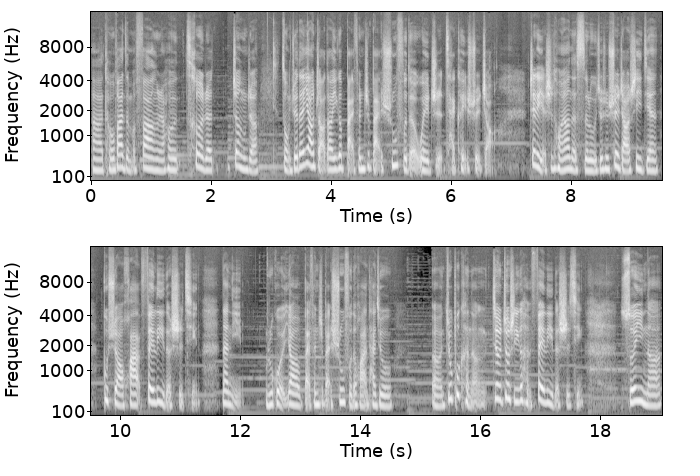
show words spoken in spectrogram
啊，头发怎么放，然后侧着、正着，总觉得要找到一个百分之百舒服的位置才可以睡着。这个也是同样的思路，就是睡着是一件不需要花费力的事情。那你如果要百分之百舒服的话，它就，呃，就不可能，就就是一个很费力的事情。所以呢，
